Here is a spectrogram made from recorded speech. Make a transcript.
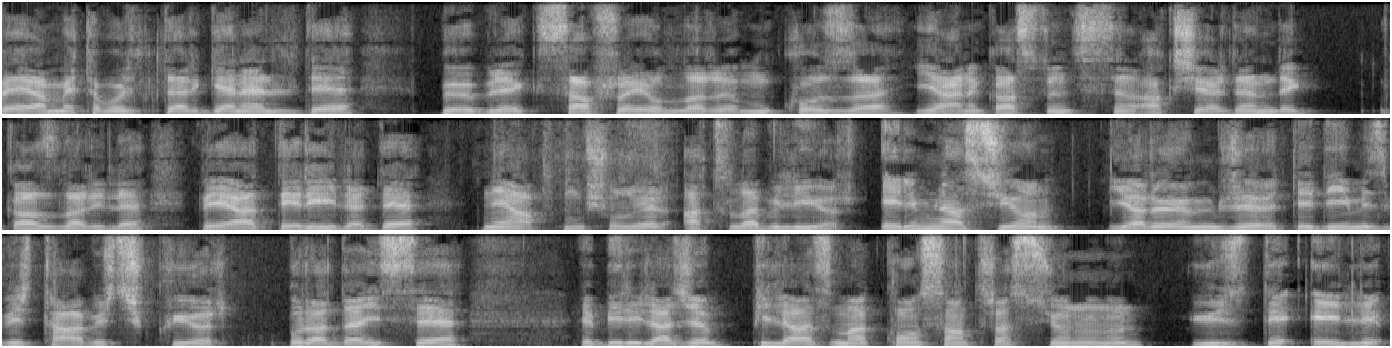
veya metabolitler genelde böbrek, safra yolları, mukoza yani gastrointestin akciğerden de gazlar ile veya deri ile de ne yapmış oluyor? Atılabiliyor. Eliminasyon yarı ömrü dediğimiz bir tabir çıkıyor. Burada ise e, bir ilacın plazma konsantrasyonunun %50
